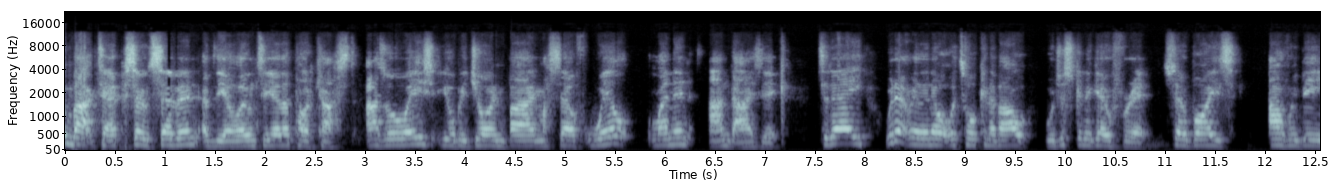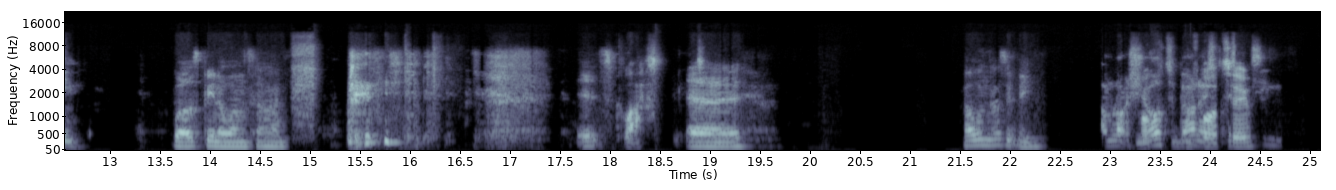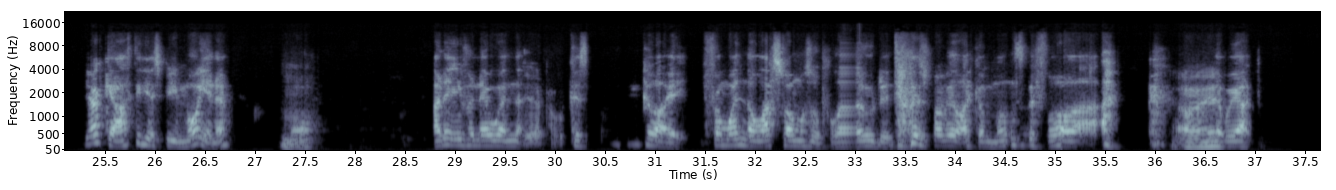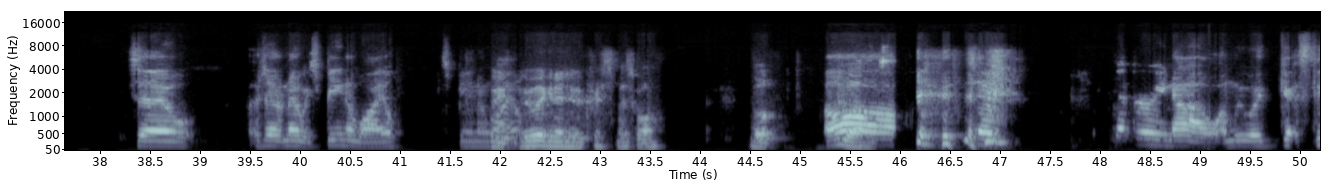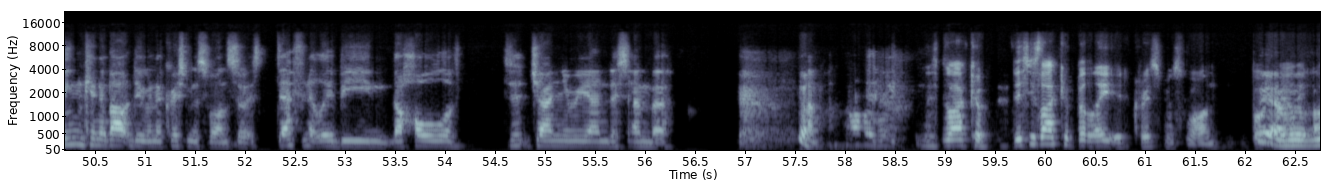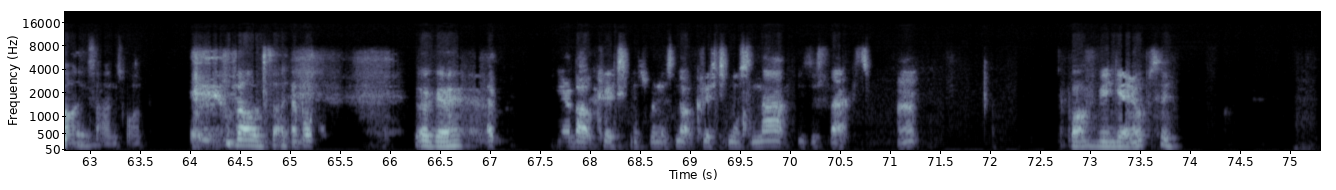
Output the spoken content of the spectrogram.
Welcome back to episode seven of the Alone Together podcast. As always, you'll be joined by myself, Will, Lennon, and Isaac. Today, we don't really know what we're talking about. We're just going to go for it. So, boys, how have we been? Well, it's been a long time. it's Class. uh, how long has it been? I'm not sure, Month to be or honest. two. It's- You reckon? I think it's been more, you know? More. I don't even know when, Yeah, probably. think about it, from when the last one was uploaded. That was probably like a month before that. Oh yeah. that we had. So, I don't know. It's been a while. It's been a We, while. we were gonna do a Christmas one, but Oh, so February now, and we were get, thinking about doing a Christmas one. So it's definitely been the whole of January and December. and Probably. This is like a this is like a belated Christmas one, but Yeah, early well, Valentine's one. Valentine. about Okay. about Christmas when it's not Christmas, and that is a fact. What have you been getting up to?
